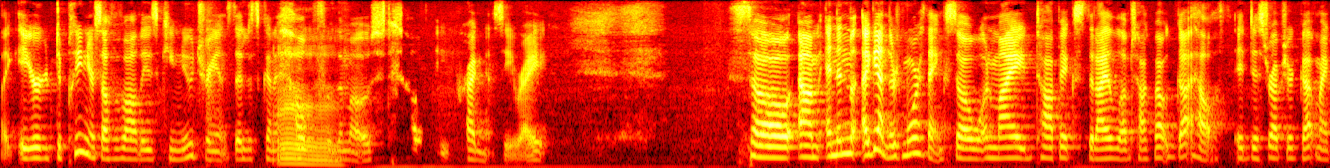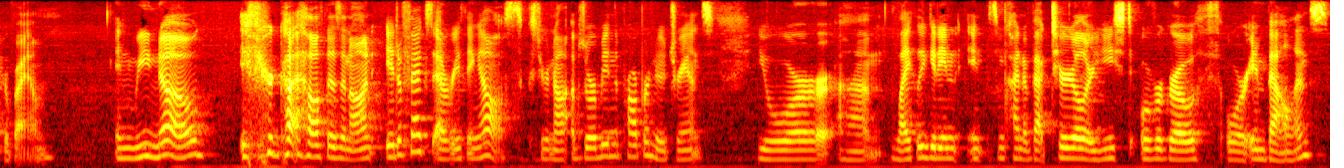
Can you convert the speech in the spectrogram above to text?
like you're depleting yourself of all these key nutrients that is going to help mm. for the most healthy pregnancy, right? So, um, and then again, there's more things. So, one of my topics that I love to talk about, gut health, it disrupts your gut microbiome, and we know if your gut health isn't on, it affects everything else because you're not absorbing the proper nutrients. You're um, likely getting some kind of bacterial or yeast overgrowth or imbalance.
